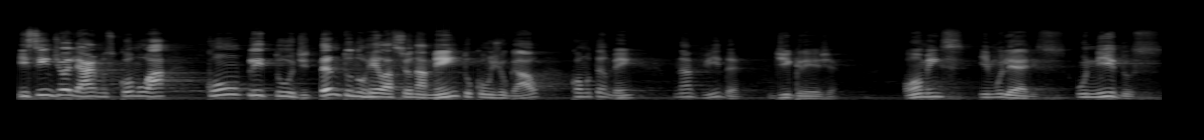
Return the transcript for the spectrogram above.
E sim de olharmos como há completude, tanto no relacionamento conjugal, como também na vida de igreja. Homens e mulheres unidos,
